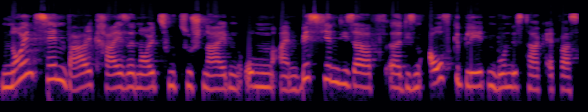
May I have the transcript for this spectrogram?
19 Wahlkreise neu zuzuschneiden, um ein bisschen dieser, äh, diesem aufgeblähten Bundestag etwas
